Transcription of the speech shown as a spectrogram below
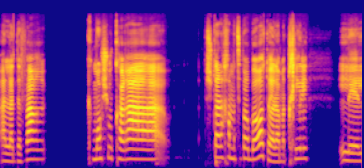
על הדבר כמו שהוא קרה, פשוט היה לך מצבר באוטו, אלא מתחיל ל,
